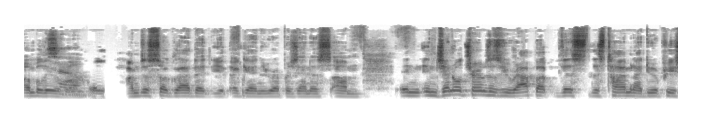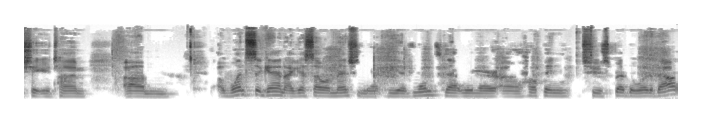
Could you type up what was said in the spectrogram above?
Unbelievable. So, I'm just so glad that you, again you represent us. Um, in in general terms, as we wrap up this this time, and I do appreciate your time. Um, uh, once again, I guess I will mention that the event that we are uh, helping to spread the word about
